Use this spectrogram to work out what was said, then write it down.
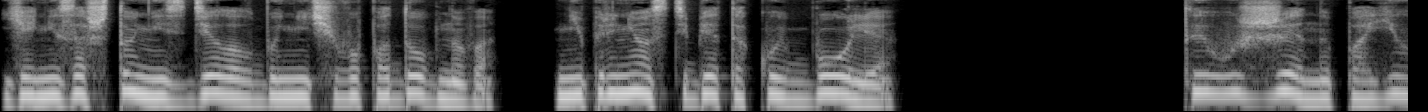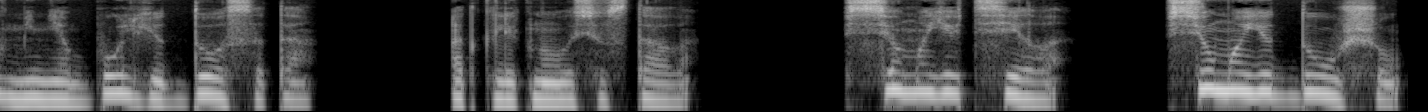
я ни за что не сделал бы ничего подобного, не принес тебе такой боли. Ты уже напоил меня болью досыта, откликнулась устало. Все мое тело, всю мою душу,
